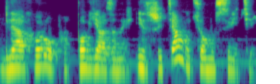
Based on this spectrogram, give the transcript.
Для хвороб, пов'язаних із життям у цьому світі,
